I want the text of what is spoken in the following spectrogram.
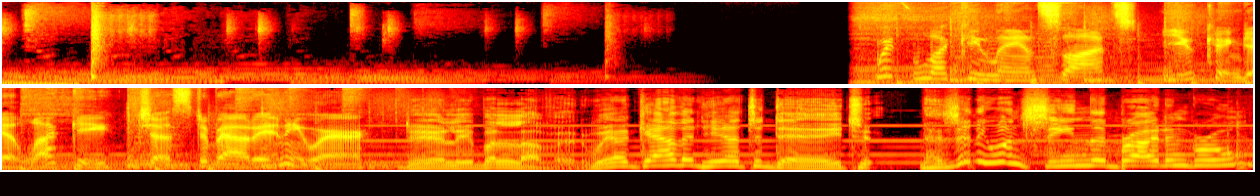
With Lucky Land slots, you can get lucky just about anywhere. Dearly beloved, we are gathered here today to. Has anyone seen the bride and groom?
